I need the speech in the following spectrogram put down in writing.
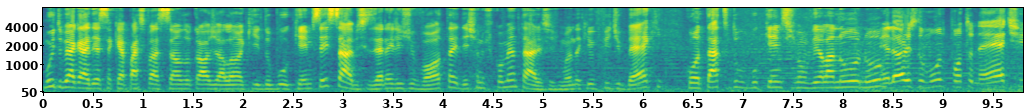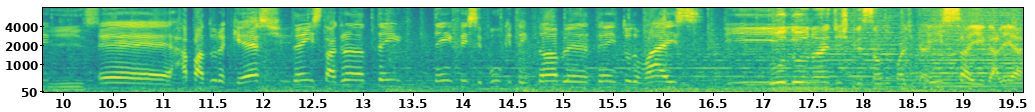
muito bem, agradeço aqui a participação do Claudio Alão aqui do Bookcamp. Vocês sabem, se quiserem eles de volta, deixa nos comentários. Vocês mandam aqui o feedback. Contato do Bookcamp, vocês vão ver lá no. no... Melhoresdomundo.net. Isso. É. Rapadura Cast. Tem Instagram, tem, tem Facebook, tem Tumblr, tem tudo mais. E. Tudo na descrição do podcast. É isso aí, galera.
